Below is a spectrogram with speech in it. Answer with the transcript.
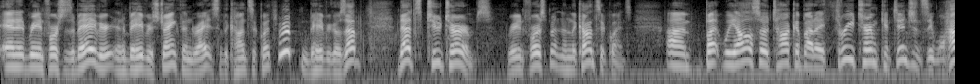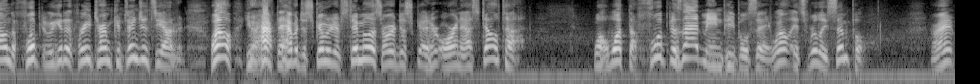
and it reinforces a behavior and a behavior is strengthened, right? So the consequence, whoop, behavior goes up. That's two terms, reinforcement and the consequence. Um, but we also talk about a three-term contingency. Well, how in the flip do we get a three-term contingency out of it? Well, you have to have a discriminative stimulus or, disc- or an S delta. Well, what the flip does that mean, people say? Well, it's really simple, all right?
